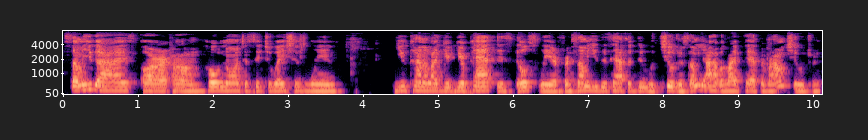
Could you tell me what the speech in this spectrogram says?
Some of you guys are um, holding on to situations when you kind of like your, your path is elsewhere. For some of you, this has to do with children. Some of y'all have a life path around children.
